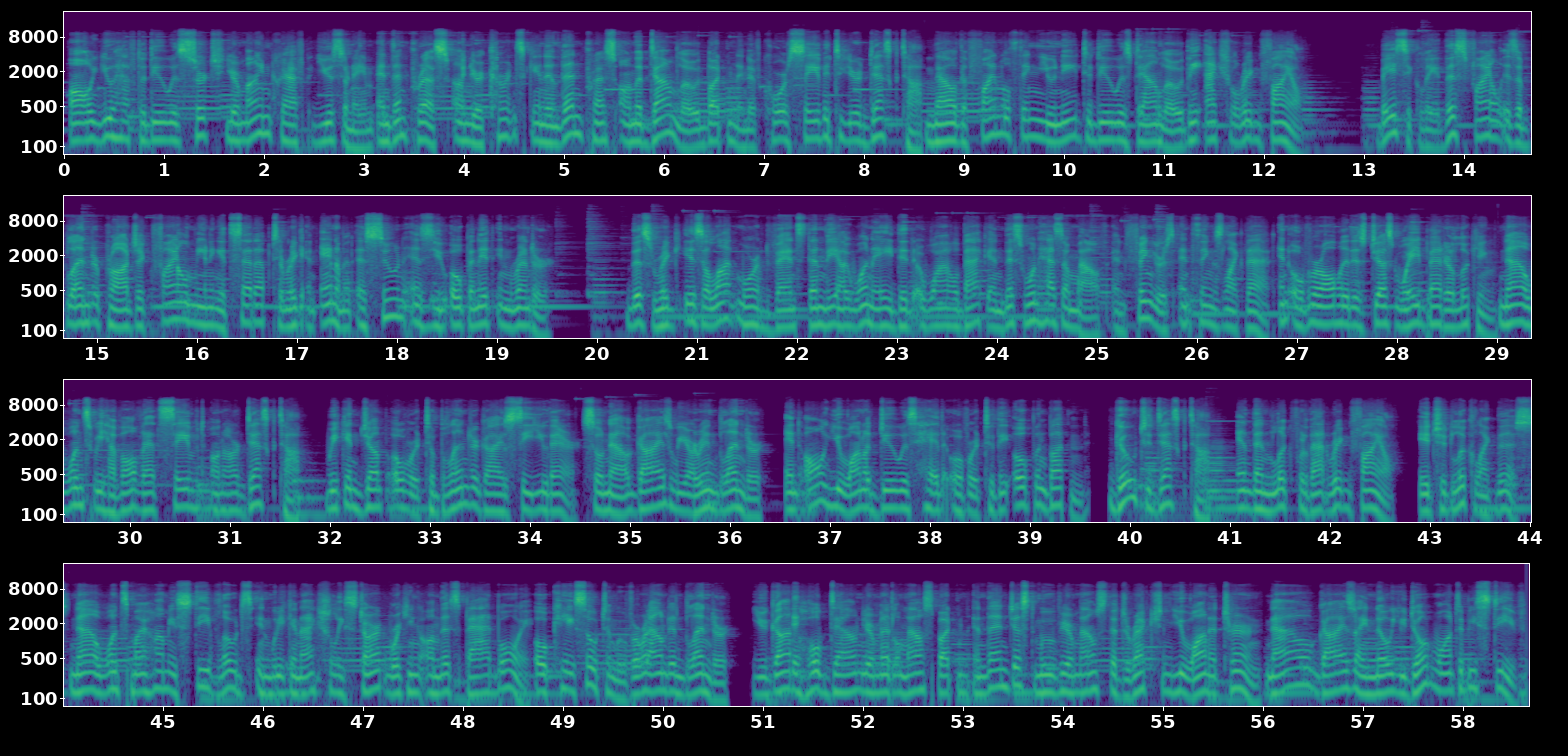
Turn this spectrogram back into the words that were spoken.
All you have to do is search your Minecraft username and then press on your current skin and then press on the download button and of course save it to your desktop. Now the final thing you need to do is download the actual rig file. Basically this file is a Blender project file meaning it's set up to rig and animate as soon as you open it in render. This rig is a lot more advanced than the i1A did a while back and this one has a mouth and fingers and things like that. And overall it is just way better looking. Now once we have all that saved on our desktop, we can jump over to Blender guys see you there. So now guys we are in Blender, and all you wanna do is head over to the open button, go to desktop, and then look for that rig file. It should look like this. Now once my homie Steve loads in we can actually start working on this bad boy. Okay so to move around in Blender, you gotta hold down your middle mouse button and then just move your mouse the direction you wanna turn. Now guys I know you don't want to be Steve.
